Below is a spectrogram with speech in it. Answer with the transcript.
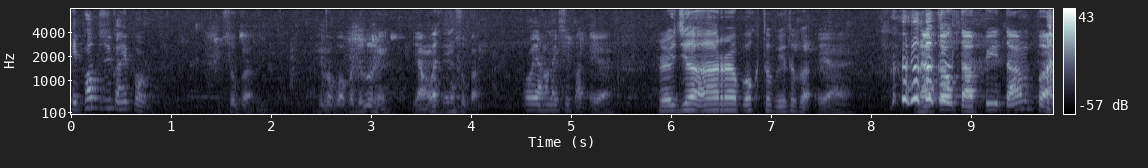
hip hop suka hip hop? Suka. Hip hop apa dulu nih? Yang les yang suka? Oh yang Lexi Pak iya. Reja Arab Oktob itu kak. Iya nakal tapi tampan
